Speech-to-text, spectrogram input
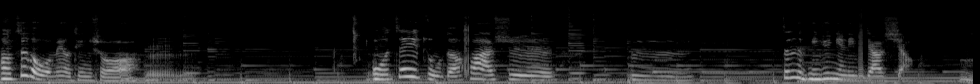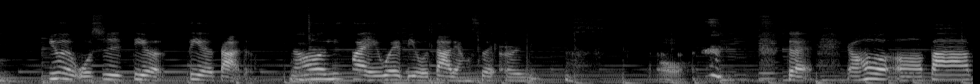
哦，这个我没有听说。对对对。我这一组的话是，嗯，真的平均年龄比较小，嗯因为我是第二第二大的，然后另外一位比我大两岁而已。哦 对，然后呃，八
